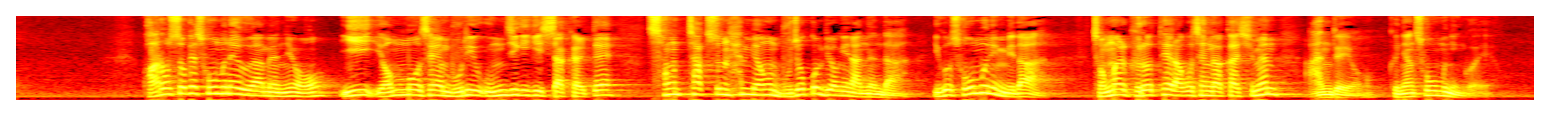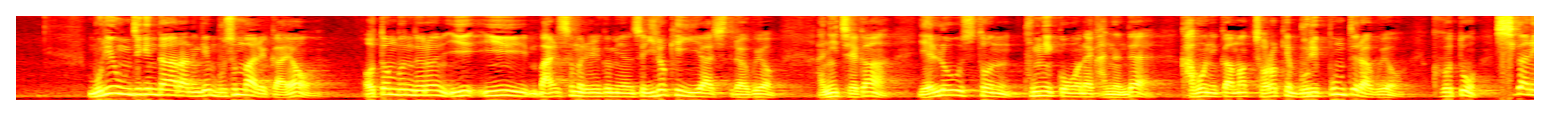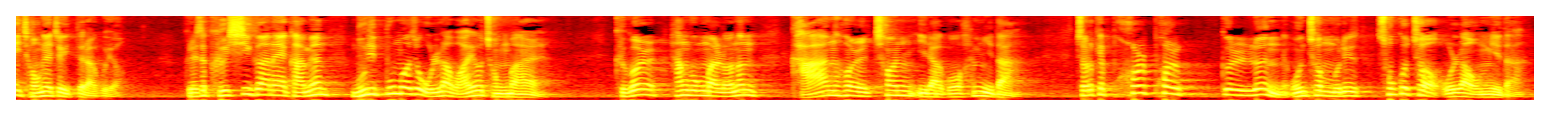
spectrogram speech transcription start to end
괄호 속의 소문에 의하면요, 이 연못에 물이 움직이기 시작할 때 성착순 한 명은 무조건 병이 낫는다. 이거 소문입니다. 정말 그렇대라고 생각하시면 안 돼요. 그냥 소문인 거예요. 물이 움직인다라는 게 무슨 말일까요? 어떤 분들은 이, 이 말씀을 읽으면서 이렇게 이해하시더라고요. 아니, 제가 옐로우스톤 국립공원에 갔는데 가보니까 막 저렇게 물이 뿜더라고요. 그것도 시간이 정해져 있더라고요. 그래서 그 시간에 가면 물이 뿜어져 올라와요, 정말. 그걸 한국말로는 간헐천이라고 합니다. 저렇게 펄펄 끓는 온천물이 솟구쳐 올라옵니다.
